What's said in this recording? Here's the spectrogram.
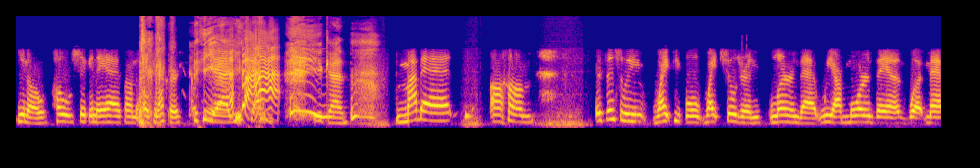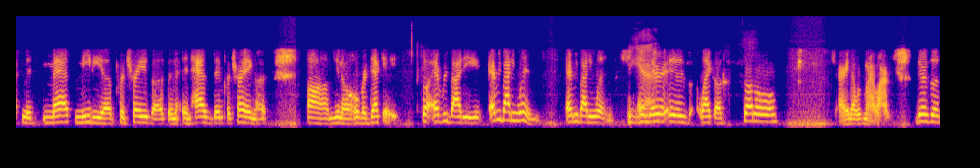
you know, hoes shaking their ass on the. Oh, can I curse? yeah, you can. you can. My bad. Um, essentially white people, white children learn that we are more than what mass mass media portrays us and, and has been portraying us, um, you know, over decades. So everybody everybody wins. Everybody wins. Yeah. And there is like a subtle. Sorry, that was my alarm. There's a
